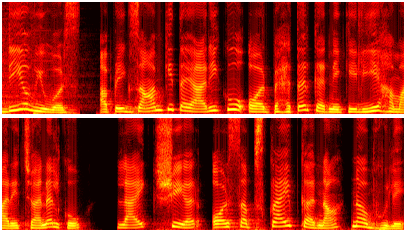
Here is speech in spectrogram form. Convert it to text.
डियर व्यूअर्स अपने एग्ज़ाम की तैयारी को और बेहतर करने के लिए हमारे चैनल को लाइक शेयर और सब्सक्राइब करना न भूलें।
